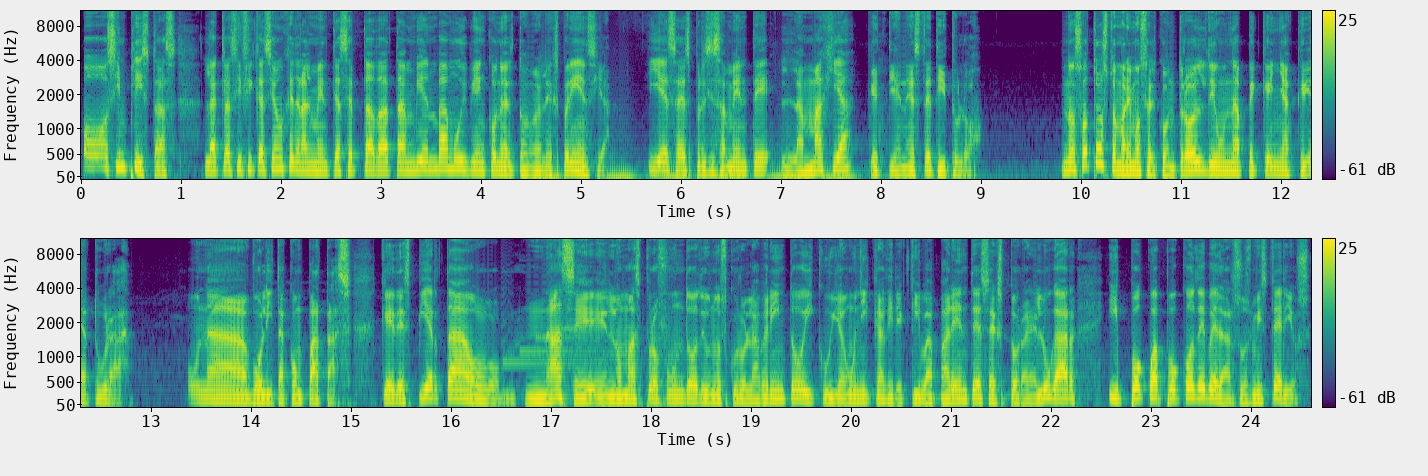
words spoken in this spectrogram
o simplistas, la clasificación generalmente aceptada también va muy bien con el tono de la experiencia, y esa es precisamente la magia que tiene este título. Nosotros tomaremos el control de una pequeña criatura, una bolita con patas, que despierta o nace en lo más profundo de un oscuro laberinto y cuya única directiva aparente es explorar el lugar y poco a poco develar sus misterios,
